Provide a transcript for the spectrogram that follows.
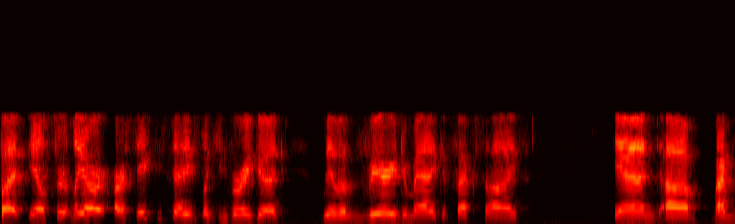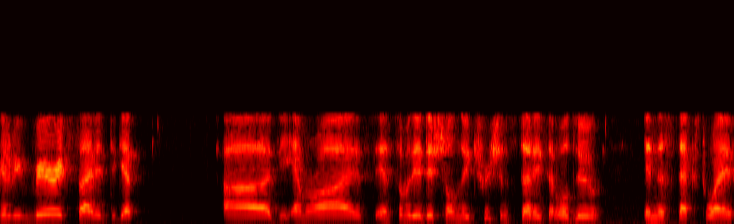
But you know, certainly our, our safety study is looking very good. We have a very dramatic effect size, and uh, I'm going to be very excited to get uh, the MRIs and some of the additional nutrition studies that we'll do in this next wave.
